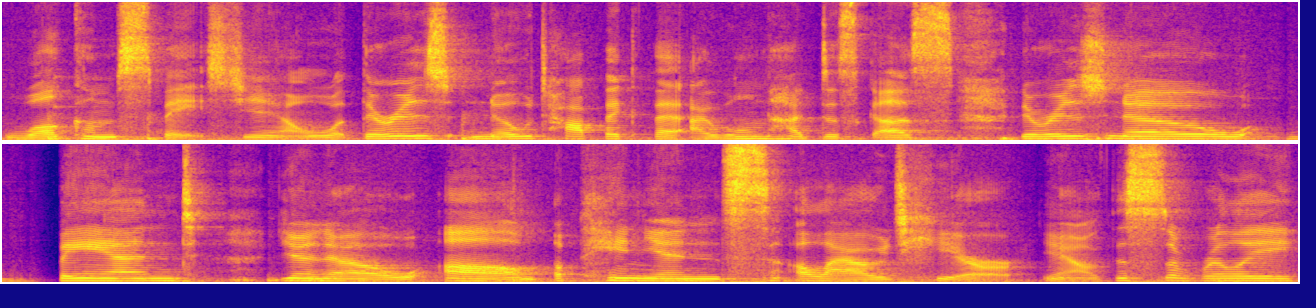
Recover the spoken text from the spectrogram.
welcome space. You know, there is no topic that I will not discuss. There is no banned you know um, opinions allowed here. You know, this is a really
